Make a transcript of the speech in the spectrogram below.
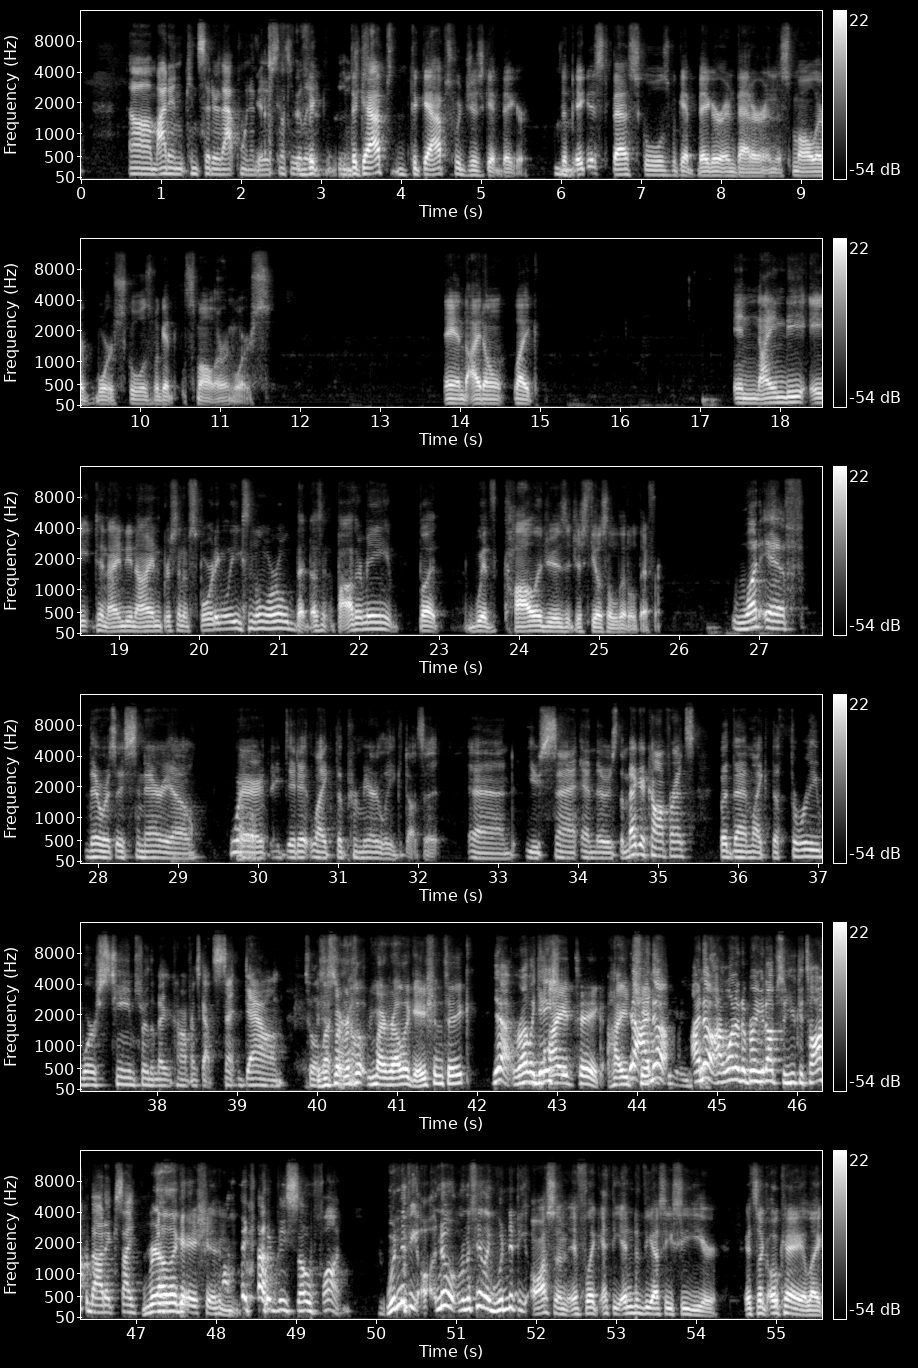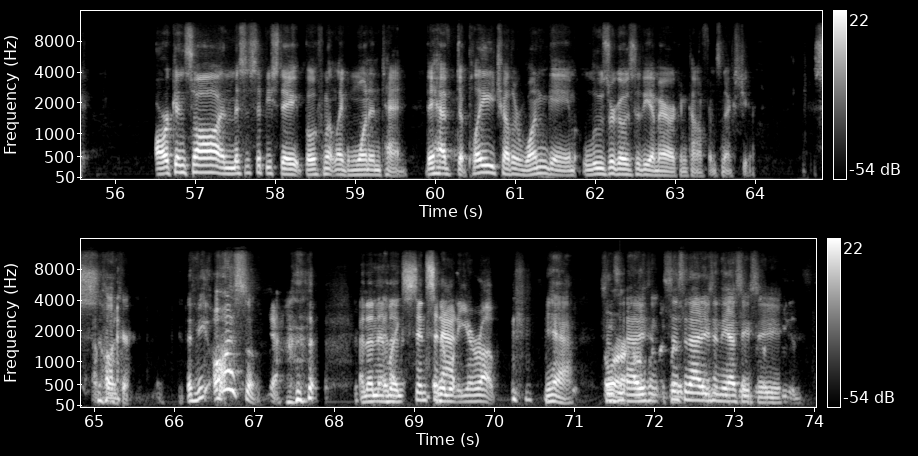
Um, I didn't consider that point of view. Yeah. So that's really the, the gaps. The gaps would just get bigger. Mm-hmm. The biggest, best schools would get bigger and better, and the smaller, worse schools would get smaller and worse. And I don't like in 98 to 99% of sporting leagues in the world, that doesn't bother me. But with colleges, it just feels a little different. What if there was a scenario where uh-huh. they did it like the Premier League does it, and you sent and there's the mega conference, but then like the three worst teams from the mega conference got sent down to a Is this my, rele- my relegation take? Yeah, relegation. High take. High yeah, I know. I know. I wanted to bring it up so you could talk about it because I relegation. I think that would be so fun. Wouldn't it be no? I'm saying like, wouldn't it be awesome if like at the end of the SEC year, it's like okay, like Arkansas and Mississippi State both went like one and ten. They have to play each other one game. Loser goes to the American Conference next year. Soccer. That'd be awesome. Yeah. and then, and then and like Cincinnati, then you're up. yeah. Cincinnati's, or, or, Cincinnati's in the SEC.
